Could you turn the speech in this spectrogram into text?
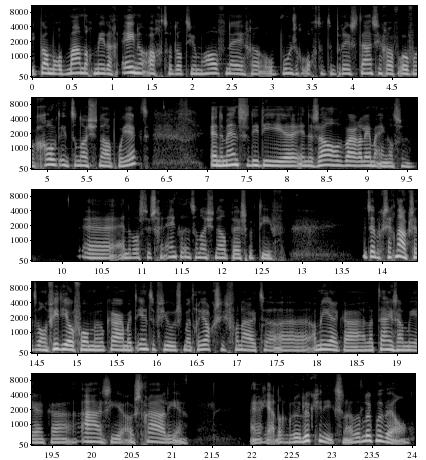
die kwam er op maandagmiddag 1 uur achter dat hij om half negen op woensdagochtend een presentatie gaf over een groot internationaal project. En de mensen die die uh, in de zaal hadden waren alleen maar Engelsen. Uh, en er was dus geen enkel internationaal perspectief. En toen heb ik gezegd, nou, ik zet wel een video voor me elkaar met interviews, met reacties vanuit uh, Amerika, Latijns-Amerika, Azië, Australië. En ja, dat lukt je niet. Nou, dat lukt me wel.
